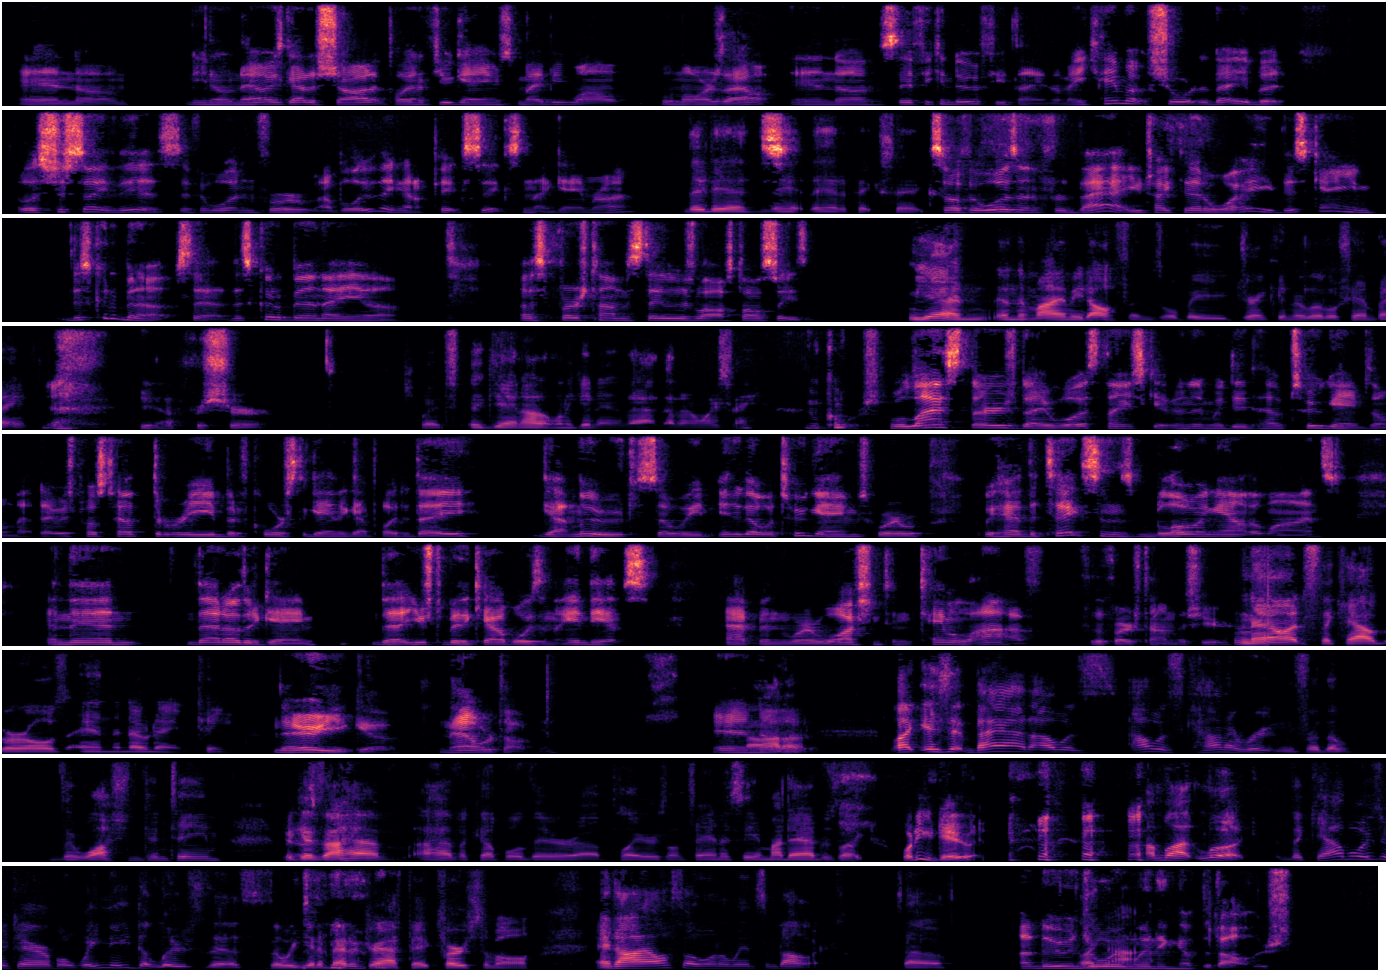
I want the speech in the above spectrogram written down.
And um, you know, now he's got a shot at playing a few games, maybe while Lamar's out, and uh, see if he can do a few things. I mean, he came up short today, but let's just say this: if it wasn't for, I believe they got a pick six in that game, right? They did. They they had a pick six. So if it wasn't for that, you take that away. This game, this could have been an upset. This could have been a uh, a first time the Steelers lost all season. Yeah, and, and the Miami Dolphins will be drinking a little champagne. yeah, for sure. Which again, I don't want to get into that. That annoys me. Of course. Well, last Thursday was Thanksgiving, and we did have two games on that day. We were supposed to have three, but of course, the game that got played today got moved. So we ended up with two games where we had the Texans blowing out the Lions, and then that other game that used to be the Cowboys and the Indians happened where Washington came alive for the first time this year. Now it's the Cowgirls and the No Name team. There you go. Now we're talking. And uh, I don't like. Is it bad? I was I was kind of rooting for the the Washington team because I have I have a couple of their uh, players on fantasy, and my dad was like, "What are you doing?" I'm like, "Look, the Cowboys are terrible. We need to lose this so we can get a better draft pick, first of all, and I also want to win some dollars." So I do enjoy like, winning I, of the dollars.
